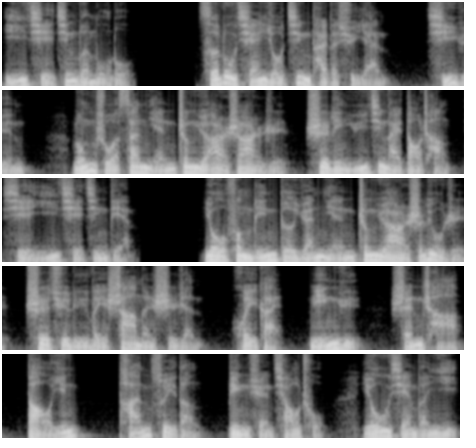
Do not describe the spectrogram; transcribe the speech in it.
一切经论目录》，此录前有静态的序言，其云。龙朔三年正月二十二日，敕令于静爱道场写一切经典。又奉麟德元年正月二十六日，敕取吕卫沙门十人，会盖、明玉、神察、道英、谭遂等，并选翘楚、游贤文艺，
